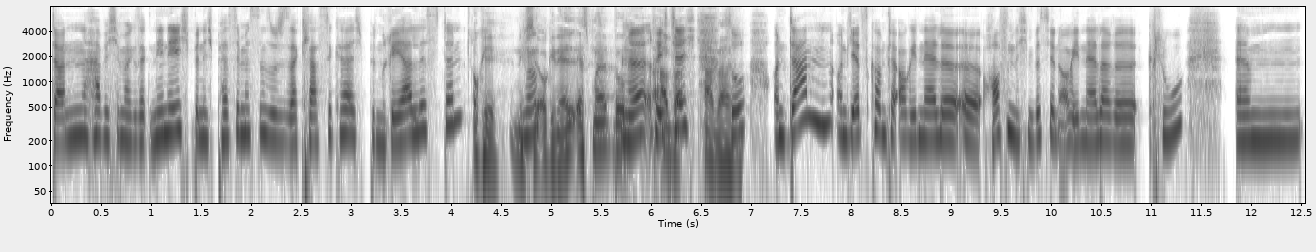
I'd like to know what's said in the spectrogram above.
dann habe ich immer gesagt, nee, nee, ich bin nicht Pessimistin, so dieser Klassiker, ich bin Realistin. Okay, nicht ne? sehr originell erstmal. Ne, richtig. Aber, aber. So. Und dann, und jetzt kommt der originelle, äh, hoffentlich ein bisschen originellere Clou, ähm,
